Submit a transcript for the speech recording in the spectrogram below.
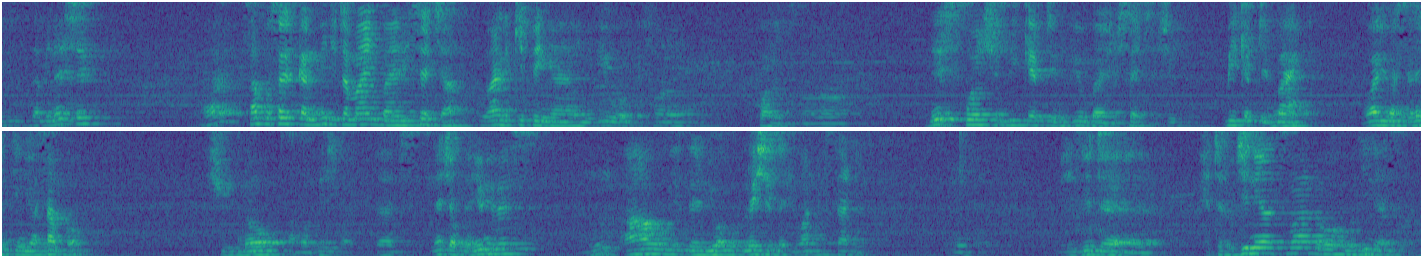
examination. Uh, sample size can be determined by researcher while keeping uh, in view of the following point. This point should be kept in view by a researcher, should be kept in mind. While you are selecting your sample, should know about this one. That's nature of the universe. Mm. How is the your population that you want to study? Mm. Is it a heterogeneous one or homogeneous one?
